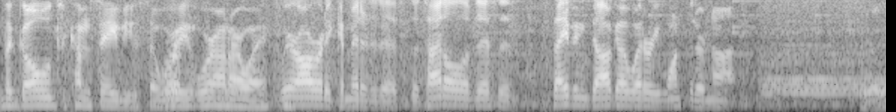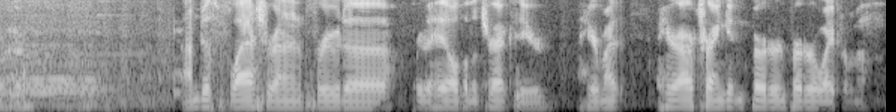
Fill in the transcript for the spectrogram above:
the goal to come save you, so we're we're on our way. We're already committed to this. The title of this is Saving Doggo whether he wants it or not. Oh, okay. I'm just flash running through the through the hills on the tracks here. I hear my I hear our train getting further and further away from us.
